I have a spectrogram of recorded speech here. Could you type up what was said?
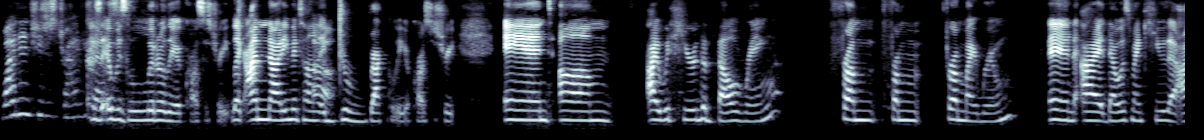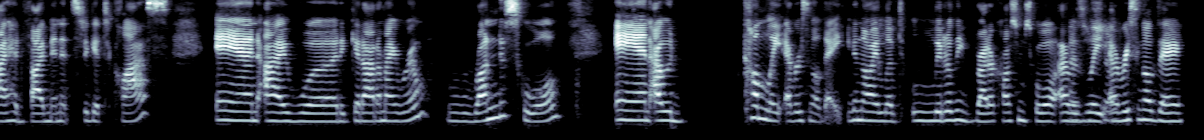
Why didn't she just drive because it was literally across the street. Like I'm not even telling Oh. like directly across the street. And um I would hear the bell ring from from from my room and I that was my cue that I had 5 minutes to get to class and I would get out of my room, run to school and I would come late every single day even though I lived literally right across from school. I was late should. every single day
